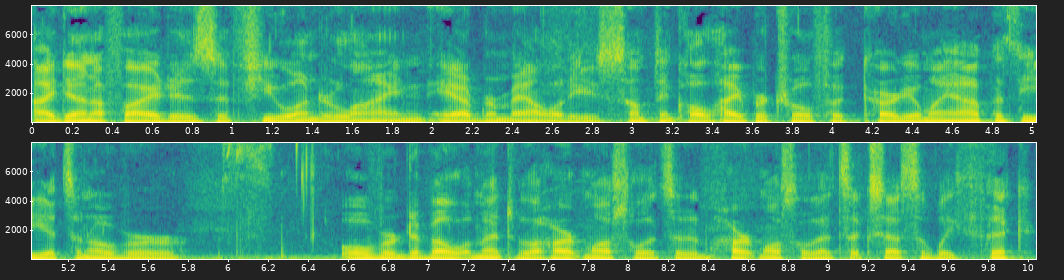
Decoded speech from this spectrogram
identified as a few underlying abnormalities. Something called hypertrophic cardiomyopathy. It's an over overdevelopment of the heart muscle. It's a heart muscle that's excessively thick.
